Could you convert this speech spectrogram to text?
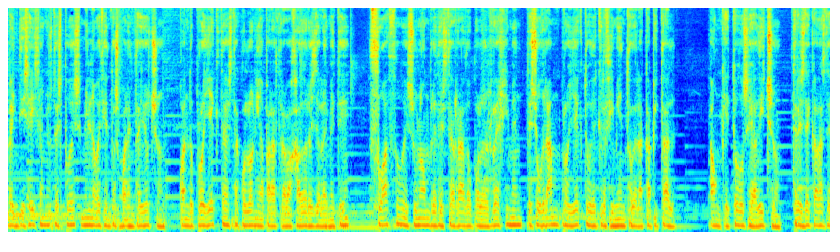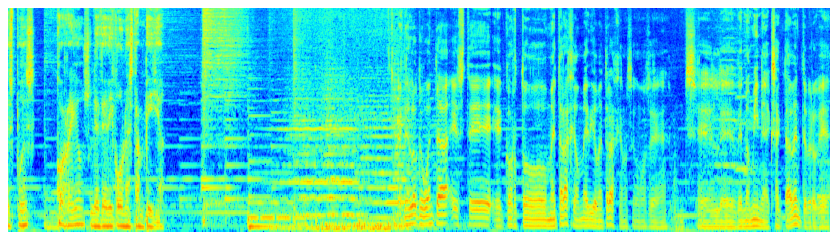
26 años después, 1948, cuando proyecta esta colonia para trabajadores de la MT, Zuazo es un hombre desterrado por el régimen de su gran proyecto de crecimiento de la capital, aunque todo se ha dicho, tres décadas después, Correos le dedicó una estampilla. Es lo que cuenta este eh, cortometraje o mediometraje, no sé cómo se, se le denomina exactamente, pero que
